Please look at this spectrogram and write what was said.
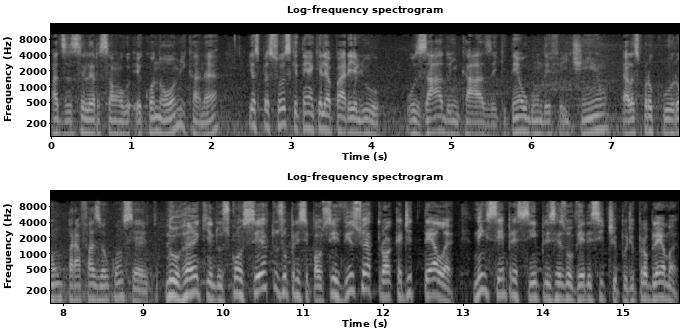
à desaceleração econômica, né? E as pessoas que têm aquele aparelho usado em casa e que tem algum defeitinho, elas procuram para fazer o conserto. No ranking dos consertos, o principal serviço é a troca de tela. Nem sempre é simples resolver esse tipo de problema.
